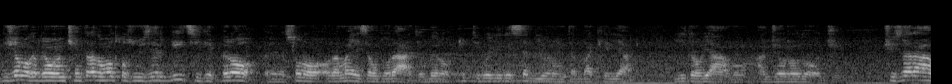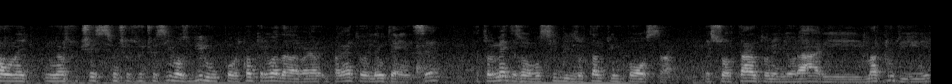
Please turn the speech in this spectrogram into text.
diciamo che abbiamo incentrato molto sui servizi che però eh, sono oramai esautorati, ovvero tutti quelli che servivano in tabaccheria li troviamo al giorno d'oggi. Ci sarà una- una success- un successivo sviluppo per quanto riguarda il pagamento delle utenze, attualmente sono possibili soltanto in posta e soltanto negli orari mattutini.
